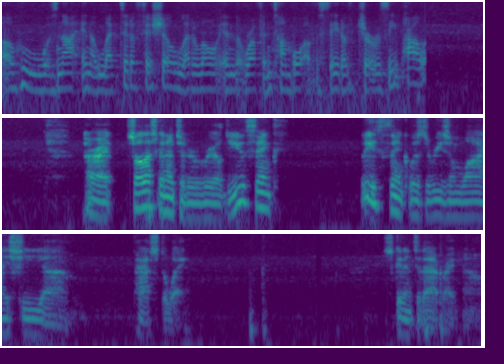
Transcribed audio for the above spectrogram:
uh, who was not an elected official, let alone in the rough and tumble of the state of Jersey policy. All right, so let's get into the real. Do you think, what do you think was the reason why she passed away? Let's get into that right now.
